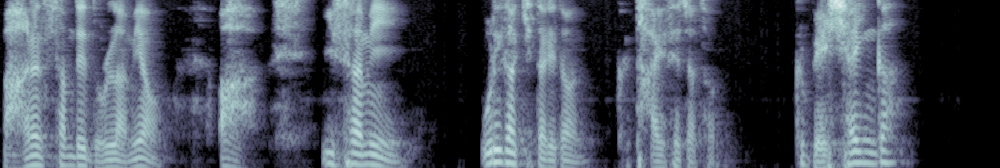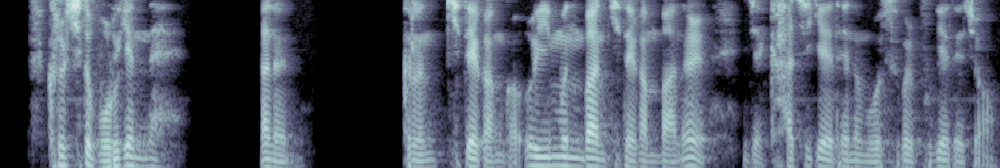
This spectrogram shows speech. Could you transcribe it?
많은 사람들이 놀라며 아, 이 사람이 우리가 기다리던 그 다윗의 자손, 그 메시아인가? 그럴지도 모르겠네. 라는 그런 기대감과 의문 반 기대감 반을 이제 가지게 되는 모습을 보게 되죠.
